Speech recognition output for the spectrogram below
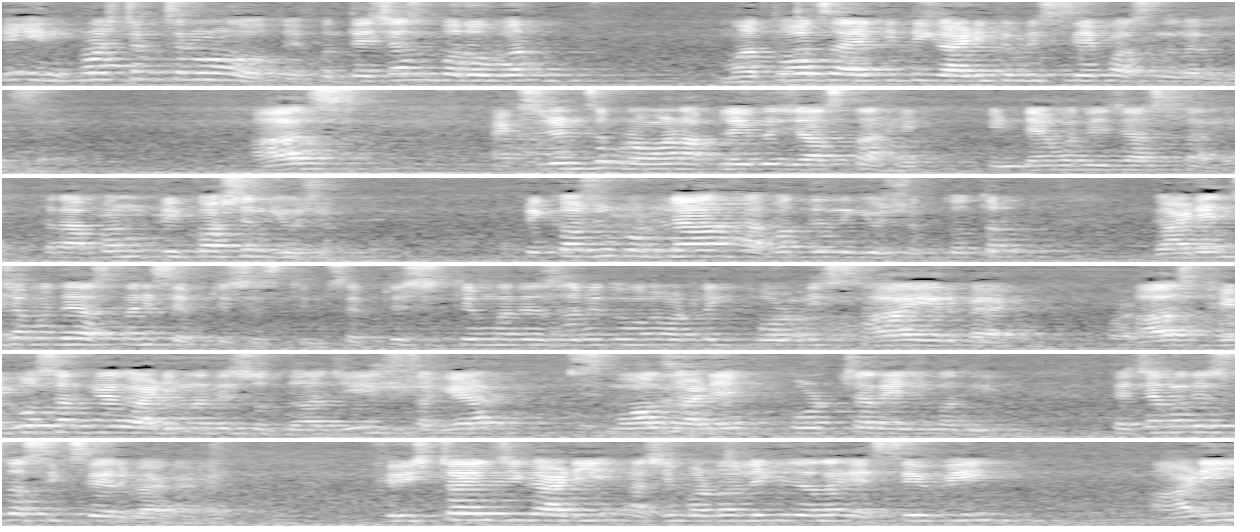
हे इन्फ्रास्ट्रक्चरमुळे होते पण त्याच्याच बरोबर महत्वाचं आहे की ती गाडी तेवढी सेफ असणं गरजेचं आहे. आज ऍक्सिडेंटचं प्रमाण आपल्या इथं जास्त आहे इंडियामध्ये जास्त आहे तर आपण प्रिकॉशन घेऊ शकतो. प्रिकॉशन कुठल्या पद्धतीने घेऊ शकतो? तर गाड्यांच्या मध्ये असणारी सेफ्टी सिस्टीम सेफ्टी सिस्टीममध्ये जसं मी तुम्हाला म्हटलं की फोर्टी सहा एअरबॅग आज फेगो सारख्या गाडीमध्ये सुद्धा जी सगळ्यात स्मॉल गाडी आहे फोर्डच्या रेंजमधली त्याच्यामध्ये सुद्धा सिक्स एअरबॅग आहेत. फ्रीस्टाईलची गाडी अशी बनवली की ज्याला एस आणि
